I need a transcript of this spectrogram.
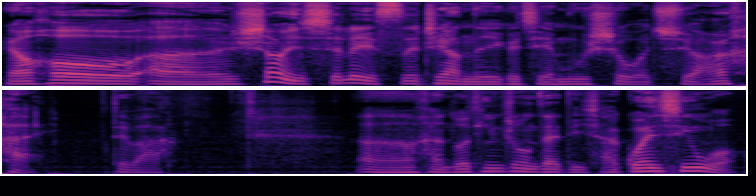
然后呃，上一期类似这样的一个节目是我去洱海，对吧？呃，很多听众在底下关心我，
